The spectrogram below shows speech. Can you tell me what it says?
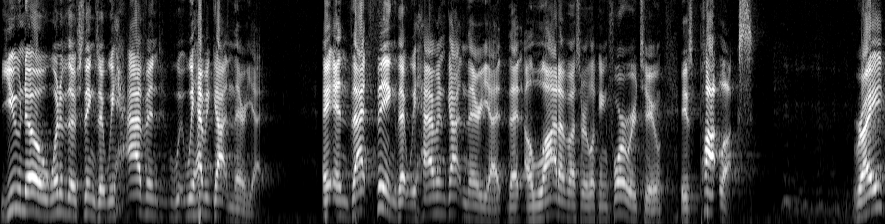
you know one of those things that we haven't, we haven't gotten there yet. And that thing that we haven't gotten there yet, that a lot of us are looking forward to, is potlucks right?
